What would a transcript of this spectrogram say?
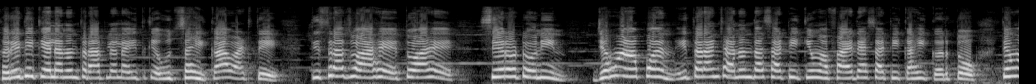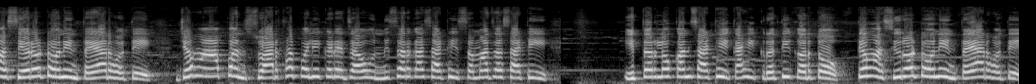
खरेदी केल्यानंतर आपल्याला इतके उत्साही का वाटते? तिसरा जो आहे तो आहे सेरोटोनिन. जेव्हा आपण इतरांच्या आनंदासाठी किंवा फायद्यासाठी काही करतो तेव्हा सेरोटोनिन तयार होते. जेव्हा आपण स्वार्थापलीकडे जाऊन निसर्गासाठी समाजासाठी इतर लोकांसाठी काही कृती करतो तेव्हा सिरोटोनिन तयार होते.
